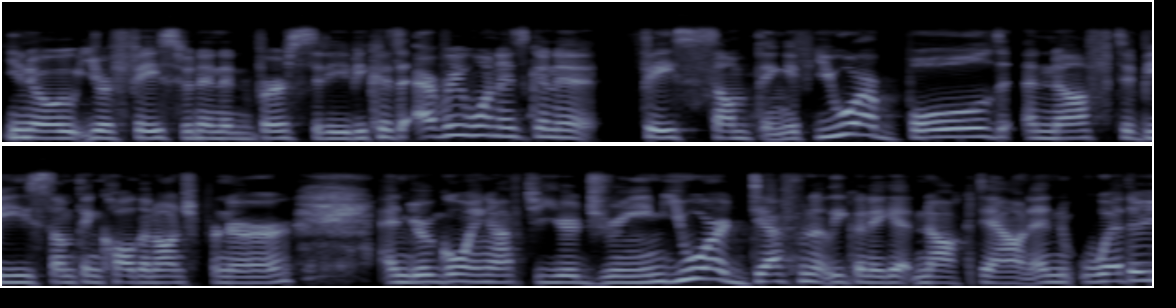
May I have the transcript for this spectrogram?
you know you're faced with an adversity, because everyone is going to face something. If you are bold enough to be something called an entrepreneur and you're going after your dream, you are definitely going to get knocked down. And whether,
